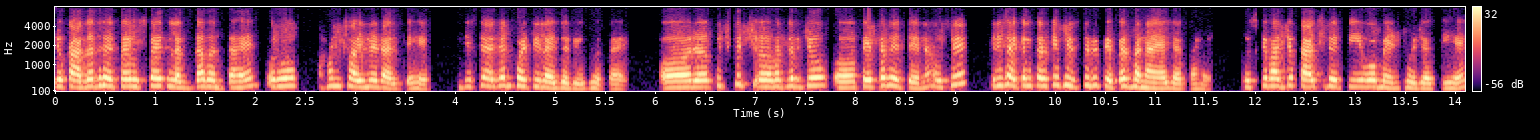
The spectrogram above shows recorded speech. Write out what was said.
जो कागज़ रहता है, उसका एक लगदा बनता है और वो हम सॉइल में डालते हैं, जिससे एज एन फर्टिलाइज़र यूज़ होता है। और कुछ कुछ मतलब जो पेपर रहते हैं ना, उसे रिसाइकल करके फिर से भी पेपर बनाया जाता है। उसके बाद जो कांच रहती है, वो मेल्ट हो जाती है।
